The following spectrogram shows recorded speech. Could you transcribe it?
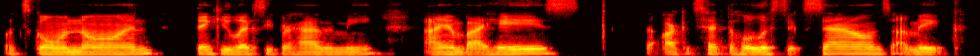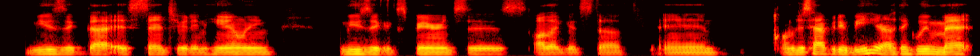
What's going on? Thank you, Lexy, for having me. I am ByHaze, the architect of holistic sounds. I make music that is centered in healing, music experiences, all that good stuff. And I'm just happy to be here. I think we met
